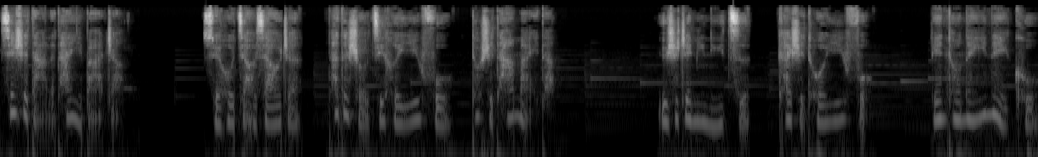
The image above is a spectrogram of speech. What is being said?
先是打了她一巴掌，随后叫嚣着她的手机和衣服都是他买的。于是这名女子开始脱衣服，连同内衣内裤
